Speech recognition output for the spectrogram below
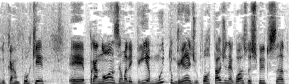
do Carmo, porque é, para nós é uma alegria muito grande o portal de negócios do Espírito Santo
